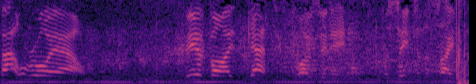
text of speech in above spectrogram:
Battle Royale. Be advised, gas is closing in. Proceed to the safe zone.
